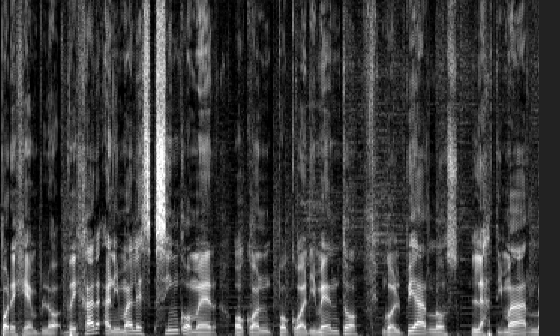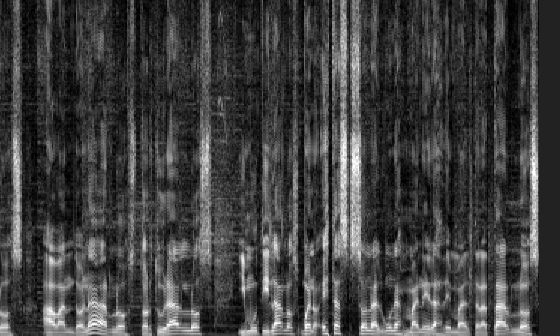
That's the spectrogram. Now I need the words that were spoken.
por ejemplo, dejar animales sin comer o con poco alimento, golpearlos, lastimarlos, abandonarlos, torturarlos y mutilarlos. Bueno, estas son algunas maneras de maltratarlos,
